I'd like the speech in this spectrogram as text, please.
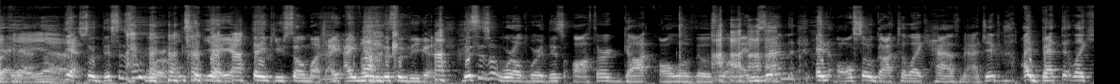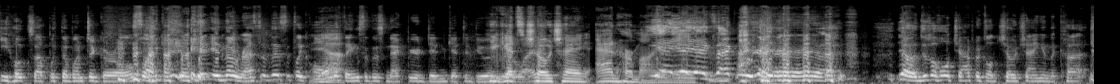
yeah, okay, yeah, yeah, So this is a world. yeah, yeah. Thank you so much. I, I knew this would be good. This is a world where this author got all of those lines in, and also got to like have magic. I bet that like he hooks up with a bunch of girls. Like in, in the rest of this, it's like all Yeah. the things that this neckbeard didn't get to do. In He gets. Cho Chang and Hermione. Yeah, yeah, yeah. Exactly. Yeah, yeah, yeah. Yeah. yeah there's a whole chapter called Cho Chang in the Cut.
